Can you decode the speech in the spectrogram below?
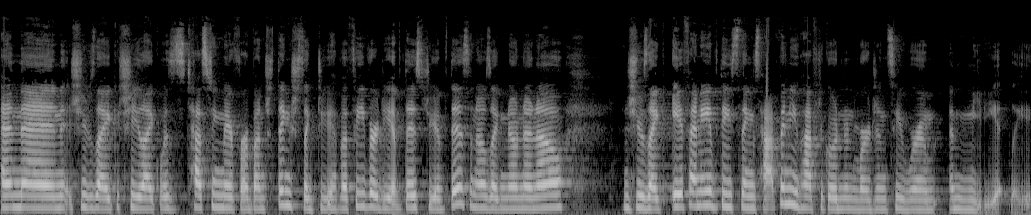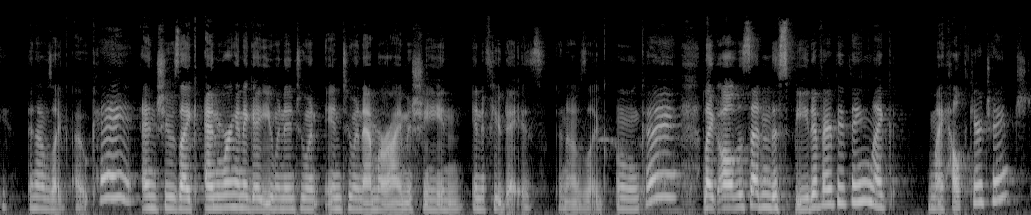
And then she was like, she like was testing me for a bunch of things. She's like, do you have a fever? Do you have this? Do you have this? And I was like, no, no, no. And she was like, if any of these things happen, you have to go to an emergency room immediately. And I was like, okay. And she was like, and we're gonna get you in, into an into an MRI machine in a few days. And I was like, okay. Like all of a sudden, the speed of everything, like my healthcare changed.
